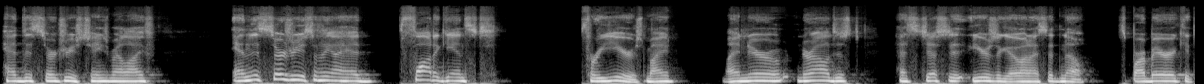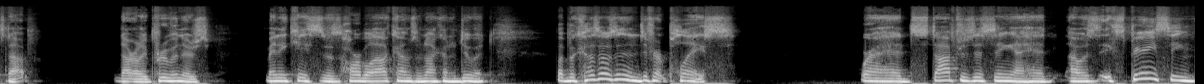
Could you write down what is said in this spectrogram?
Had this surgery, it's changed my life. And this surgery is something I had fought against for years. My my neuro, neurologist had suggested it years ago, and I said no. It's barbaric. It's not not really proven. There's many cases with horrible outcomes. I'm not going to do it. But because I was in a different place where I had stopped resisting, I had I was experiencing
